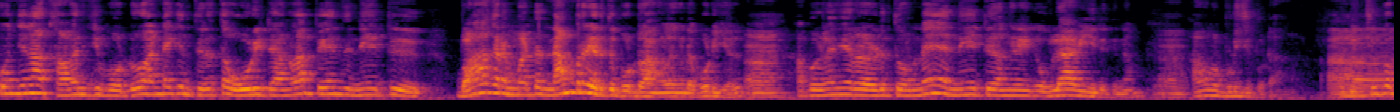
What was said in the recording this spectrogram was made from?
கொஞ்ச நாள் கவனிச்சு போட்டு அன்றைக்கும் திருத்த ஓடிட்டாங்களாம். பேருந்து நேற்று வாகனம் மட்டும் நம்பர் எடுத்து போட்டுருவாங்களேங்கிற பொடிகள். அப்போ இளைஞர்கள் எடுத்த உடனே நேற்று அங்கே உலாவி இருக்கணும். அவங்க பிடிச்சி போட்டாங்க. பிடிச்சி இப்போ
